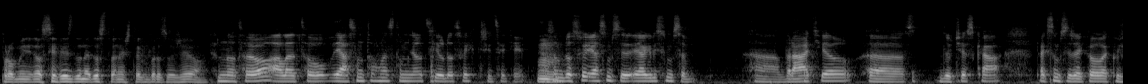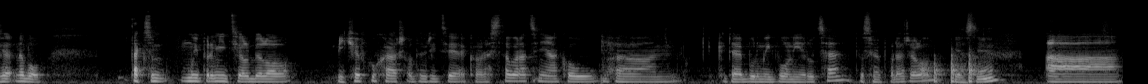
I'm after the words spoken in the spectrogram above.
pro mě asi hvězdu nedostaneš tak brzo, že jo? No to jo, ale to, já jsem tohle to měl cíl do svých 30. Hmm. Já, jsem do svých, já jsem si, já když jsem se vrátil uh, do Česka, tak jsem si řekl, jakože, nebo tak jsem, můj první cíl bylo být šéf kuchař, otevřít si jako restauraci nějakou, uh, kde budu mít volné ruce, to se mi podařilo. Jasně. A,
